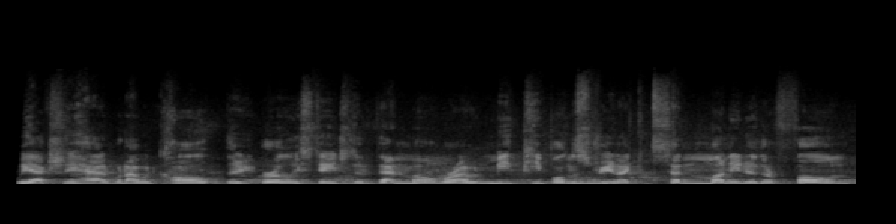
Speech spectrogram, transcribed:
We actually had what I would call the early stages of Venmo, where I would meet people on the street I could send money to their phone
